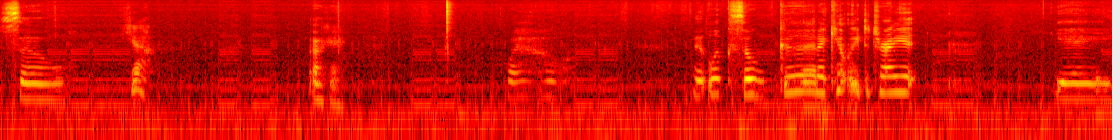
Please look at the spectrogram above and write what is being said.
So, yeah. Okay. It looks so good. I can't wait to try it. Yay.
